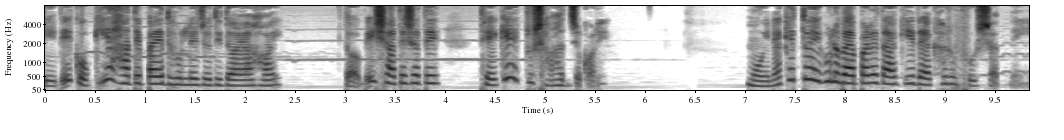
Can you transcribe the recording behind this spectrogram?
কেঁদে কোকিয়ে হাতে পায়ে ধরলে যদি দয়া হয়, তবেই সাথে সাথে থেকে একটু সাহায্য করে। মৈনাকে তো এগুলো ব্যাপারে তাকিয়ে দেখারও ফুরসাত নেই।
